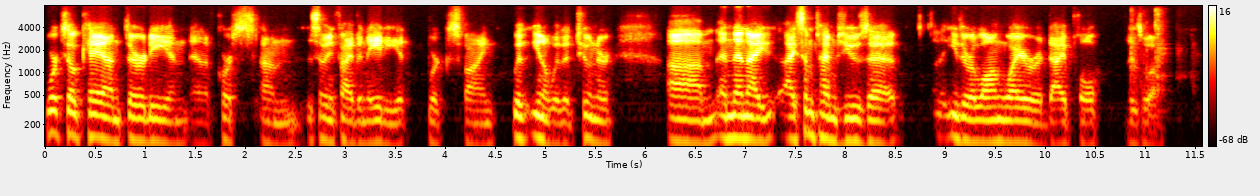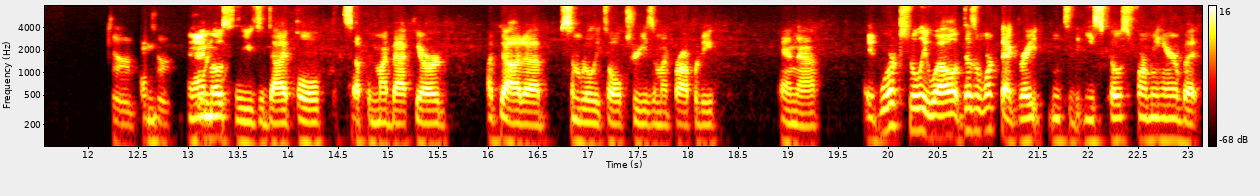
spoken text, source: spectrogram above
works okay on 30, and, and of course on 75 and 80 it works fine with you know with a tuner. Um, and then I I sometimes use a either a long wire or a dipole as well. For, and, for and I mostly use a dipole. It's up in my backyard. I've got uh, some really tall trees on my property, and uh, it works really well. It doesn't work that great into the East Coast for me here, but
